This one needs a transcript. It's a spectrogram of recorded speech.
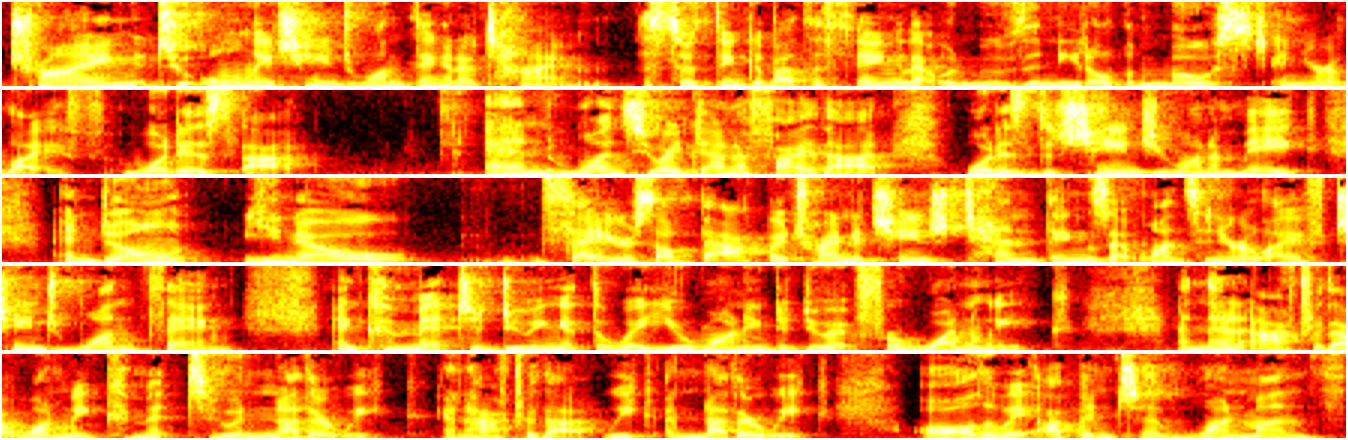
trying to only change one thing at a time. So think about the thing that would move the needle the most in your life. What is that? And once you identify that, what is the change you want to make? And don't, you know, set yourself back by trying to change 10 things at once in your life. Change one thing and commit to doing it the way you're wanting to do it for one week. And then after that one week, commit to another week. And after that week, another week, all the way up into one month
